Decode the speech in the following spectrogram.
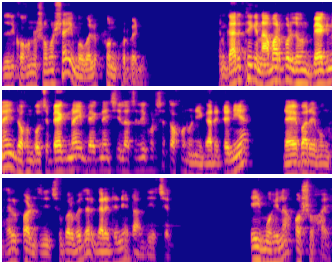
যদি কখনো সমস্যা এই মোবাইলে ফোন করবেন। গাড়ি থেকে নামার পর যখন ব্যাগ নাই যখন বলছে ব্যাগ নাই ব্যাগ নাই চিলাচিলি করছে, তখন উনি গাড়িটা নিয়ে ড্রাইভার এবং হেল্পার যিনি সুপারভাইজার গাড়িটা নিয়ে টান দিয়েছেন। এই মহিলা অসহায়।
